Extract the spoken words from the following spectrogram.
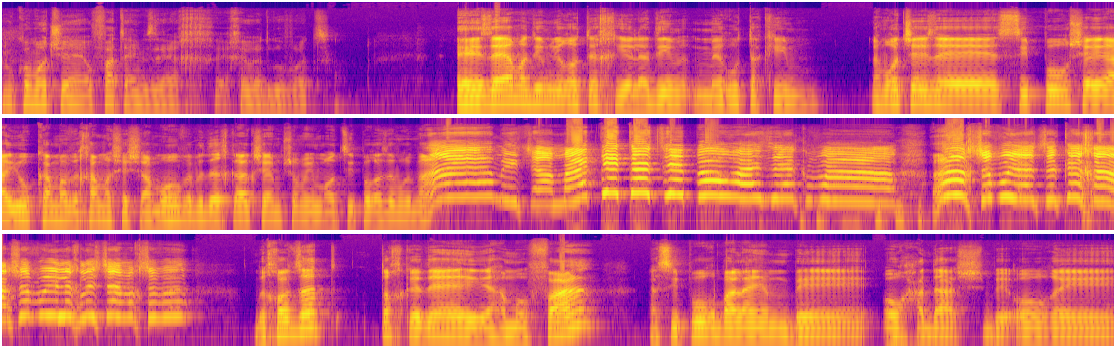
במקומות שהופעת עם זה, איך, איך היו התגובות? אה, זה היה מדהים לראות איך ילדים מרותקים, למרות שזה סיפור שהיו כמה וכמה ששמעו, ובדרך כלל כשהם שומעים עוד סיפור אז הם אומרים, אה, אני שמעתי את הסיפור הזה כבר. אה, עכשיו הוא יעשה ככה, עכשיו הוא ילך לשם, עכשיו הוא... בכל זאת, תוך כדי המופע, הסיפור בא להם באור חדש, באור אה,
